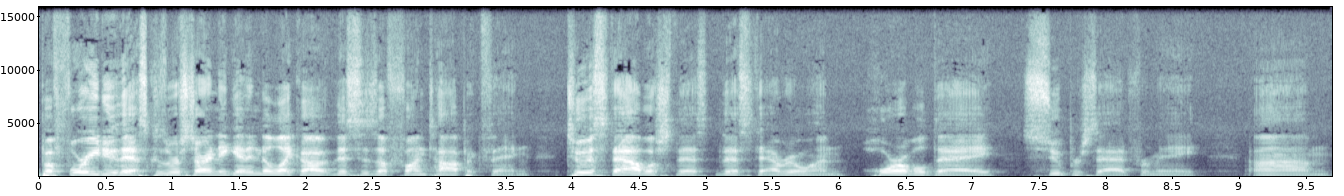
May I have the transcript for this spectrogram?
before you do this because we're starting to get into like a this is a fun topic thing to establish this this to everyone. Horrible day, super sad for me. Um,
